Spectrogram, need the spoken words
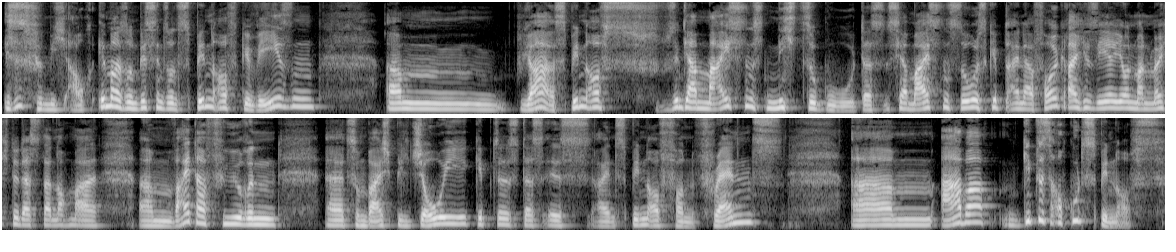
ist es für mich auch immer so ein bisschen so ein Spin-off gewesen. Ähm, ja, Spin-offs sind ja meistens nicht so gut. Das ist ja meistens so, es gibt eine erfolgreiche Serie und man möchte das dann noch mal ähm, weiterführen. Äh, zum Beispiel Joey gibt es, das ist ein Spin-off von Friends. Ähm, aber gibt es auch gute Spin-offs?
